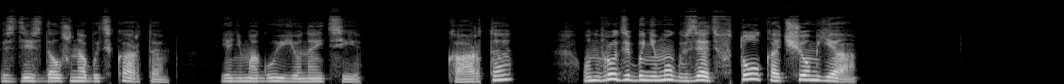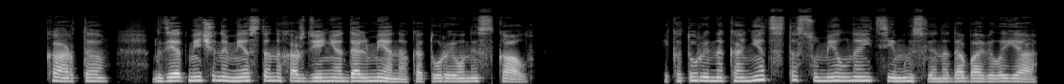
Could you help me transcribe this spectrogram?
«Здесь должна быть карта. Я не могу ее найти». «Карта?» Он вроде бы не мог взять в толк, о чем я. Карта, где отмечено место нахождения Дальмена, которое он искал. И который наконец-то сумел найти, мысленно добавила я,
